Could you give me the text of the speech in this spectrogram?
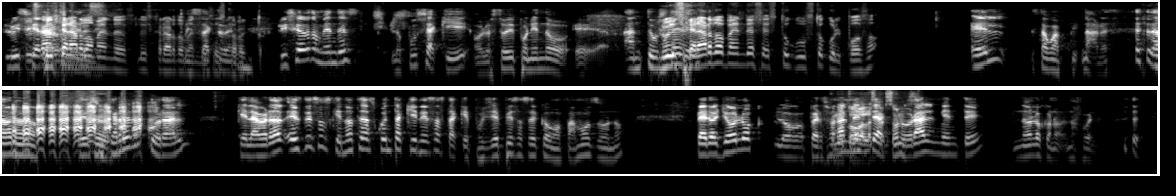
Luis Luis Gerardo, Luis Gerardo Méndez. Méndez, Luis Gerardo Méndez, es correcto. Luis Gerardo Méndez, lo puse aquí, o lo estoy poniendo eh, ante Luis ustedes. Gerardo Méndez es tu gusto culposo. Él está guapi. No, no, no, no. no. Su carrera actoral, que la verdad es de esos que no te das cuenta quién es hasta que pues ya empieza a ser como famoso, ¿no? Pero yo lo, lo personalmente, actoralmente, no lo conozco. No, bueno.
